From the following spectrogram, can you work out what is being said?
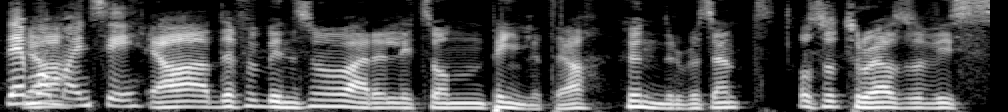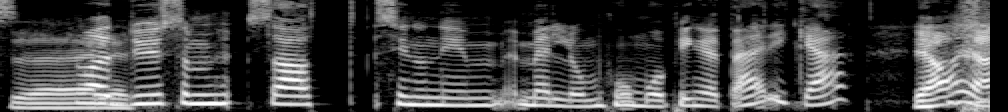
Det må Ja, man si. Ja, det forbindes med å være litt sånn pinglete, ja. 100% Og så tror jeg altså hvis eh, Det var det du som sa at synonym mellom homo og pinglete her, ikke jeg. Ja, ja.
